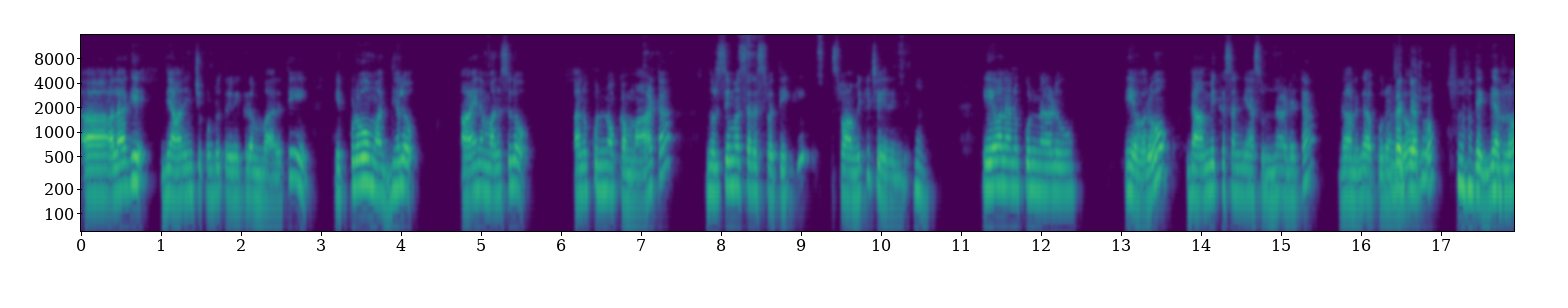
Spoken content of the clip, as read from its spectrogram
ఆ అలాగే ధ్యానించుకుంటూ త్రివిక్రమ్ భారతి ఎప్పుడో మధ్యలో ఆయన మనసులో అనుకున్న ఒక మాట నృసింహ సరస్వతికి స్వామికి చేరింది. ఏమని అనుకున్నాడు? ఎవరో డాంబిక సన్యాసి ఉన్నాడట గానగాపురంలో దగ్గరలో దగ్గరలో.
